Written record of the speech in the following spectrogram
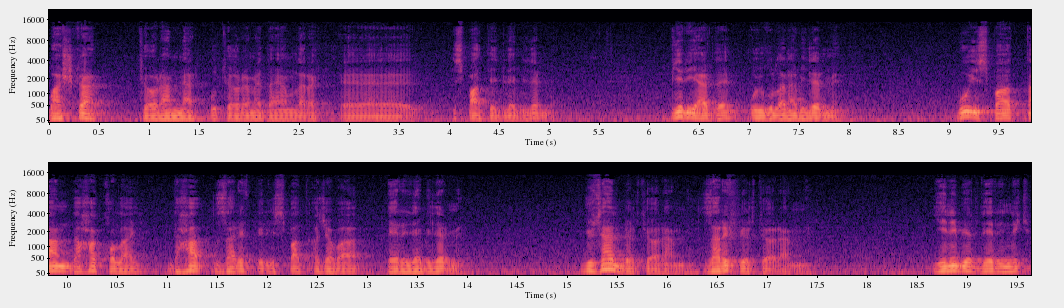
Başka teoremler bu teoreme dayanılarak e, ispat edilebilir mi? Bir yerde uygulanabilir mi? bu ispattan daha kolay, daha zarif bir ispat acaba verilebilir mi? Güzel bir teorem mi? Zarif bir teorem mi? Yeni bir derinlik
